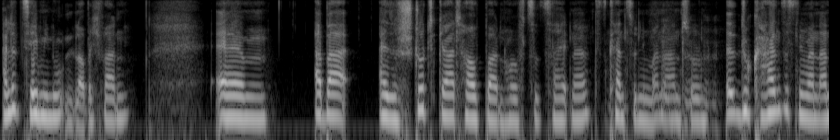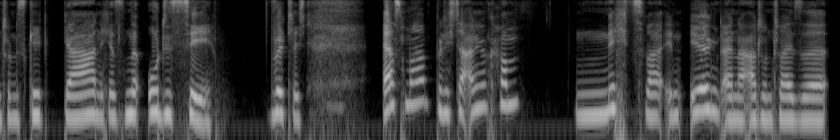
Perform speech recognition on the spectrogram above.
alle 10 Minuten, glaube ich, fahren. Ähm, aber also Stuttgart Hauptbahnhof zurzeit, ne? Das kannst du niemandem antun. Äh, Du kannst es niemandem antun. Es geht gar nicht. Es ist eine Odyssee. Wirklich. Erstmal bin ich da angekommen. Nichts war in irgendeiner Art und Weise.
